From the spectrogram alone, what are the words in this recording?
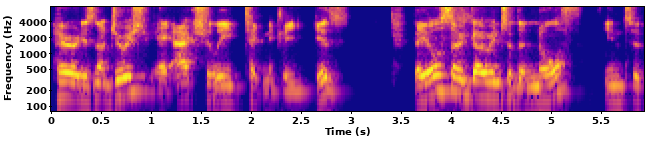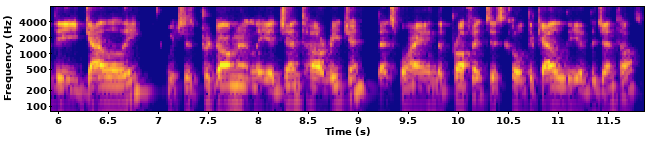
Herod is not Jewish, he actually technically is. They also go into the north, into the Galilee, which is predominantly a Gentile region. That's why in the prophets it's called the Galilee of the Gentiles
